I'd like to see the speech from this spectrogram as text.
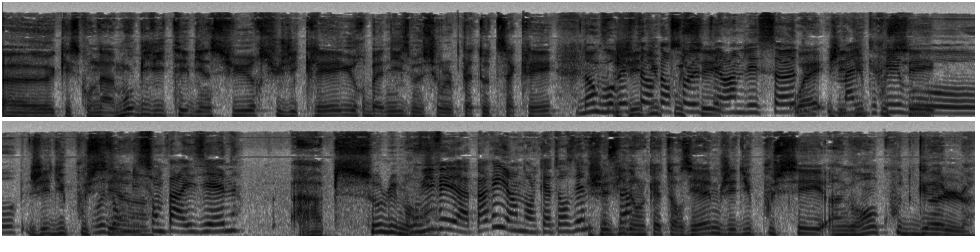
euh, qu'est-ce qu'on a, mobilité bien sûr, sujet clé, urbanisme sur le plateau de Saclay. Donc vous restez encore sur le terrain de l'Essonne, ouais, malgré vos, dû pousser vos ambitions parisiennes Absolument. Vous vivez à Paris, hein, dans le 14e Je vis dans le 14e. J'ai dû pousser un grand coup de gueule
